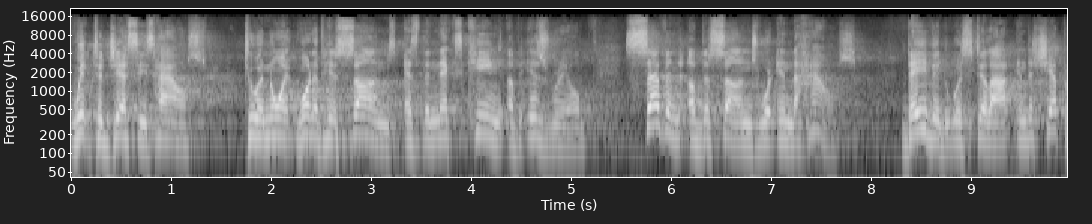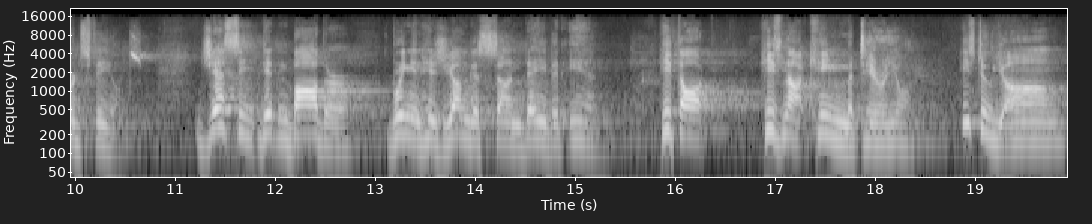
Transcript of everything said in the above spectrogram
went to Jesse's house to anoint one of his sons as the next king of Israel, seven of the sons were in the house. David was still out in the shepherd's fields. Jesse didn't bother bringing his youngest son David in. He thought, He's not king material. He's too young,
